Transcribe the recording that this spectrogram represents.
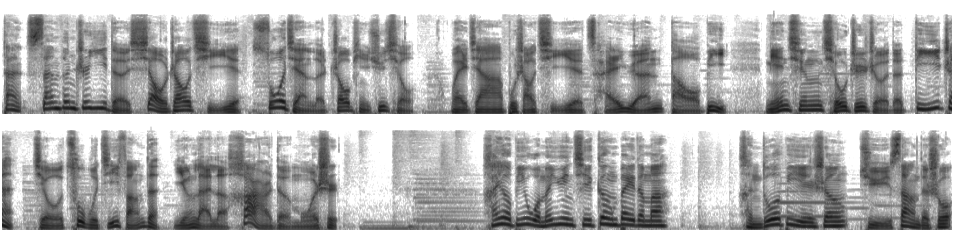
但三分之一的校招企业缩减了招聘需求，外加不少企业裁员倒闭，年轻求职者的第一站就猝不及防地迎来了 hard 模式。还有比我们运气更背的吗？很多毕业生沮丧地说：“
